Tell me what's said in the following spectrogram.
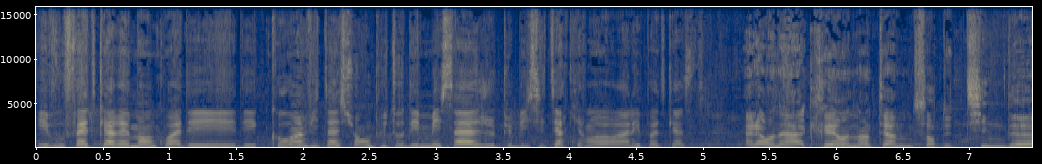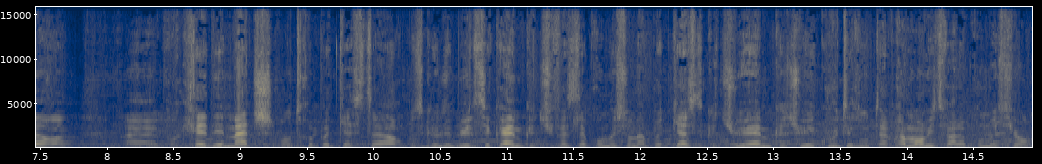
Et vous faites carrément quoi Des, des co-invitations ou plutôt des messages publicitaires qui renvoient les podcasts? Alors on a créé en interne une sorte de Tinder euh, pour créer des matchs entre podcasteurs, parce que le but c'est quand même que tu fasses la promotion d'un podcast que tu aimes, que tu écoutes et dont tu as vraiment envie de faire la promotion.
